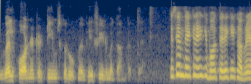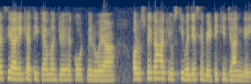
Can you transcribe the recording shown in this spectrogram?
वेल कोऑर्डिनेटेड टीम्स के रूप में भी फ़ील्ड में काम करते हैं। जैसे हम देख रहे हैं कि बहुत तरह की खबरें ऐसी आ रही कि अतीक अहमद जो है कोर्ट में रोया और उसने कहा कि उसकी वजह से बेटी की जान गई।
